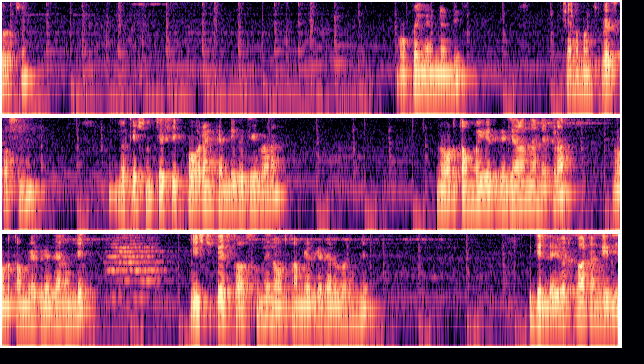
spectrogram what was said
చూడొచ్చు. ఓపెన్ ల్యాండ్ అండి. చాలా మంచి ప్రైస్కి వస్తుంది. లొకేషన్ వచ్చేసి పోరంక్ అండి విజయవాడ. నూట తొంభై ఐదు గజాలు ఉందండి ఇక్కడ. నూట తొంభై ఐదు గజాలు అండి ఈస్ట్ ఫేస్తో వస్తుంది నూట తొంభై ఐదు గజాలు కూడా అండి. ఇది లేఅవుట్ ప్లాట్ అండి ఇది.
